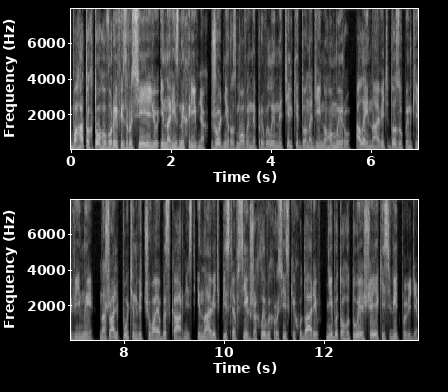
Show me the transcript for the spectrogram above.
Багато хто говорив із Росією і на різних рівнях. Жодні розмови не привели не тільки до надійного миру, але й навіть до зупинки війни. На жаль, Путін відчуває безкарність і навіть після всіх жахливих російських ударів, нібито готує ще якісь відповіді.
